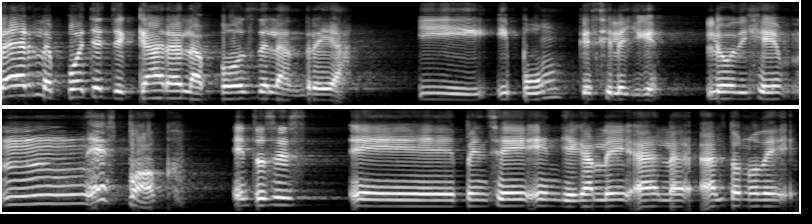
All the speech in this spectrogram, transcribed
ver, le voy a llegar a la voz de la Andrea. Y, y pum, que sí le llegué. Luego dije, mmm, es pop. Entonces eh, pensé en llegarle a la- al tono de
